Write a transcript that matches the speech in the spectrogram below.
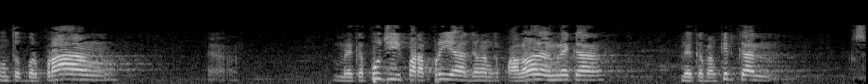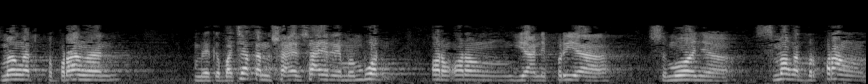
untuk berperang. Ya. Mereka puji para pria dengan kepahlawanan mereka. Mereka bangkitkan semangat peperangan. Mereka bacakan syair-syair yang membuat orang-orang yakni pria semuanya semangat berperang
